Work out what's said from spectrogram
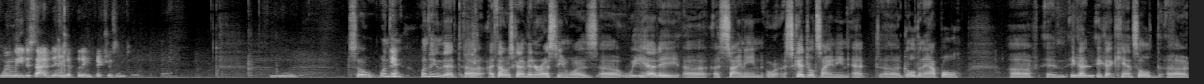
when we decided to end up putting pictures into it. So. So one thing, one thing that uh, I thought was kind of interesting was uh, we had a uh, a signing or a scheduled signing at uh, Golden Apple, uh, and it got it got canceled. Uh,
